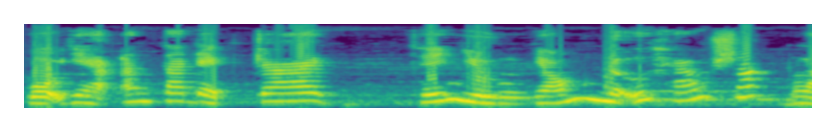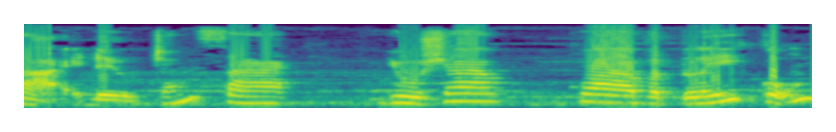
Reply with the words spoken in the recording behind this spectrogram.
bộ dạng anh ta đẹp trai, thế nhưng nhóm nữ háo sắc lại đều tránh xa. Dù sao, khoa vật lý cũng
